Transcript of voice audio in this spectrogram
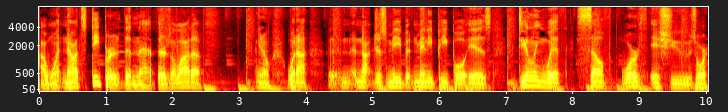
I want. Now it's deeper than that. There's a lot of, you know, what I not just me, but many people, is dealing with self worth issues or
